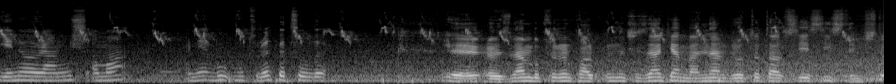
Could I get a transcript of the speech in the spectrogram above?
yeni öğrenmiş ama hani bu, bu tura katıldı. gibi. Ee, Özlem bu turun parkurunu çizerken benden rota tavsiyesi istemişti.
